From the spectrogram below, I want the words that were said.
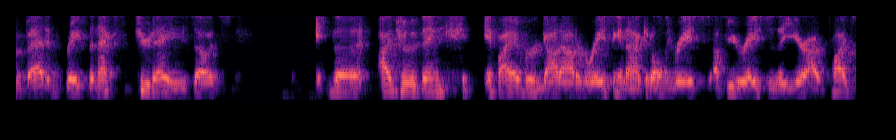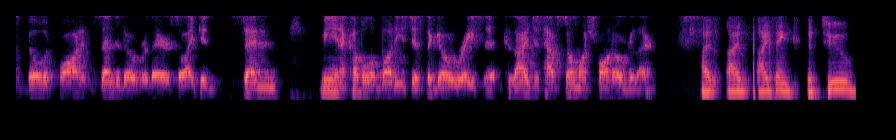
to bed and race the next two days. So it's the I truly think if I ever got out of racing and I could only race a few races a year, I would probably just build a quad and send it over there so I could send me and a couple of buddies just to go race it because I just have so much fun over there. I, I I think the two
